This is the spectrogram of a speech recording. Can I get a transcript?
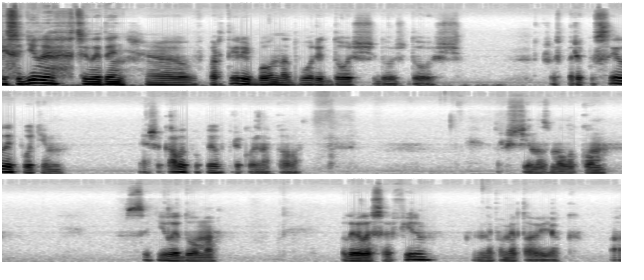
І сиділи цілий день е, в квартирі, бо на дворі дощ, дощ, дощ. Щось перекусили, потім я ще кави попив, прикольна кава. Розчина з молоком. Сиділи вдома. Подивилися фільм. Не пам'ятаю як. А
